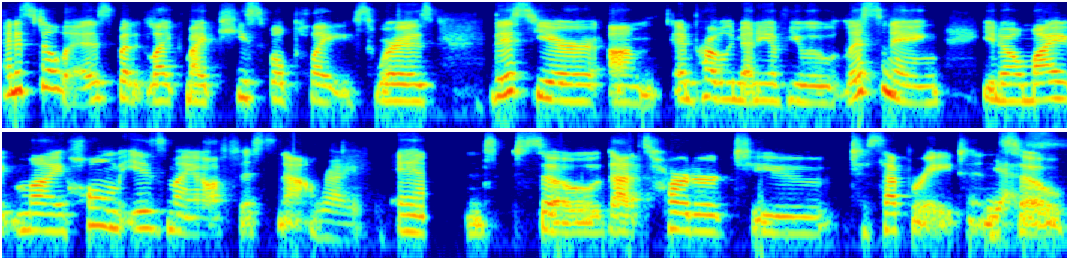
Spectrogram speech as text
and it still is, but like my peaceful place. Whereas this year, um, and probably many of you listening, you know, my my home is my office now, right? And so that's harder to to separate. And yes. so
